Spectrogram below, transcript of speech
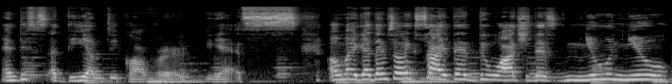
And this is a DMD cover. Yes. Oh my god, I'm so excited to watch this NuNew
